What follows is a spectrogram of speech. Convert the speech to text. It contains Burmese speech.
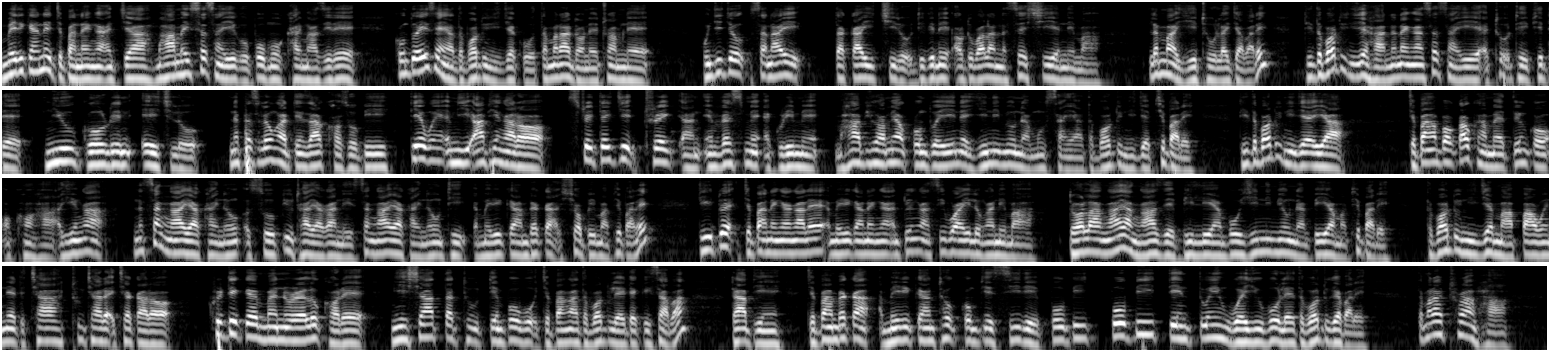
အမေရိကန်နဲ့ဂျပန်နိုင်ငံအကြားမဟာမိတ်ဆက်ဆံရေးကိုပုံမခိုင်မာစေတဲ့ကုန်သွယ်ရေးဆိုင်ရာသဘောတူညီချက်ကိုသမ္မတဒေါ်နယ်ထရမ့်နဲ့ဝန်ကြီးချုပ်ဆန်နာယီတကာယီချီတို့ဒီကနေ့အောက်တိုဘာလ28ရက်နေ့မှာလက်မှတ်ရေးထိုးလိုက်ကြပါတယ်။ဒီသဘောတူညီချက်ဟာနှစ်နိုင်ငံဆက်ဆံရေးရဲ့အထွတ်အထိပ်ဖြစ်တဲ့ New Golden Age လို့နှစ်ဖက်စလုံးကတင်စားခေါ်ဆိုပြီးတရားဝင်အမည်အဖြစ်ကတော့ Strategic Trade and Investment Agreement မဟာဗျူဟာမြောက်ကုန်သွယ်ရေးနဲ့ယင်းနှိမ့်မြုပ်နှံမှုဆိုင်ရာသဘောတူညီချက်ဖြစ်ပါတယ်။ဒီသဘောတူညီချက်အရ ဂျပန်အပေါ်ကောက်ခံမဲ့တွင်းကုန်အခွန်ဟာအရင်က25ရာခိုင်နှုန်းအဆိုပြုထားရာကနေ15ရာခိုင်နှုန်းအထိအမေရိကန်ဘက်ကရှော့ပေးမှာဖြစ်ပါတယ်။ဒီအတွက်ဂျပန်နိုင်ငံကလည်းအမေရိကန်နိုင်ငံအတွင်းကစီးပွားရေးလုပ်ငန်းတွေမှာဒေါ်လာ950ဘီလီယံဘိုးရင်းနှီးမြှုပ်နှံပေးရမှာဖြစ်ပါတယ်။သဘောတူညီချက်မှာပါဝင်တဲ့တခြားထူးခြားတဲ့အချက်ကတော့ critical mineral လို့ခေါ်တဲ့မြေရှားသတ္ထုတင်ပို့ဖို့ဂျပန်ကသဘောတူလိုက်တဲ့ကိစ္စပါ။ ဒါအပြင်ဂျပန်ဘက်ကအမေရိကန်ထုတ်ကုန်ပစ္စည်းတွေပို့ပြီးပို့ပြီးတင်သွင်းဝယ်ယူဖို့လည်းသဘောတူခဲ့ပါတယ်။သမ္မတထရမ့်ဟာ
